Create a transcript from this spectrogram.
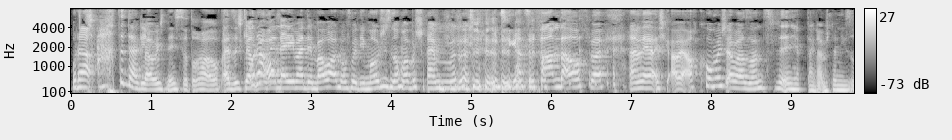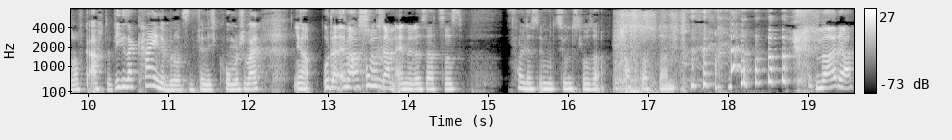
oder achte da, glaube ich, nicht so drauf. Also ich glaube, wenn da jemand den Bauernhof mit Emojis nochmal beschreiben würde und die ganze Farm da aufhört, dann wäre ich wär auch komisch, aber sonst, ich habe da, glaube ich, noch nie so drauf geachtet. Wie gesagt, keine benutzen finde ich komisch, weil ja oder immer Punkt schon- am Ende des Satzes. Voll das emotionslose Abstoff Mörder.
